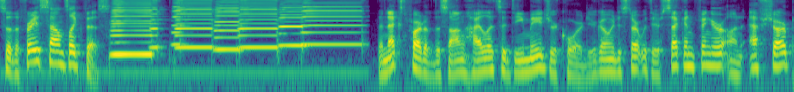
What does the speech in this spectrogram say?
So the phrase sounds like this. The next part of the song highlights a D major chord. You're going to start with your second finger on F sharp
